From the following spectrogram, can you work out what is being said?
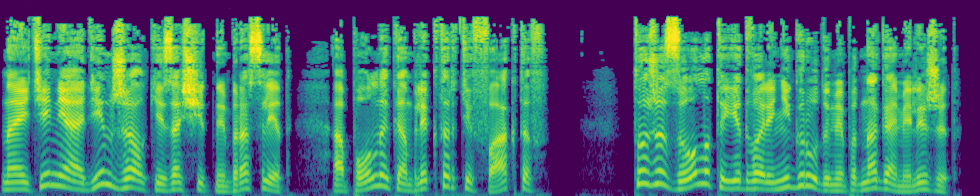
найти не один жалкий защитный браслет, а полный комплект артефактов. Тоже золото едва ли не грудами под ногами лежит.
